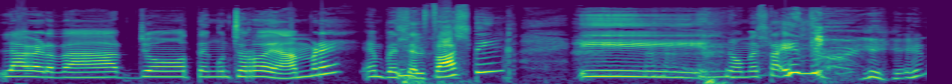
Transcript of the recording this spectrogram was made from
La verdad, yo tengo un chorro de hambre, empecé el fasting y no me está yendo bien.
